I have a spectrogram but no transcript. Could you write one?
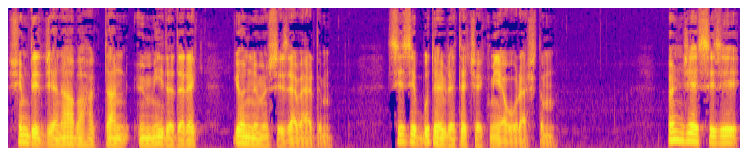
Şimdi Cenab-ı Hak'tan ümmid ederek gönlümü size verdim. Sizi bu devlete çekmeye uğraştım. Önce sizi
